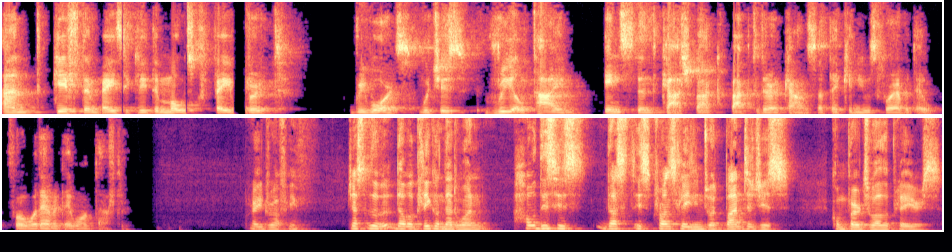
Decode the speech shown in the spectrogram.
and give them basically the most favored rewards, which is real time, instant cash back back to their accounts that they can use forever they, for whatever they want after. Great, Rafi. Just to double click on that one, how this is does this translate into advantages compared to other players?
